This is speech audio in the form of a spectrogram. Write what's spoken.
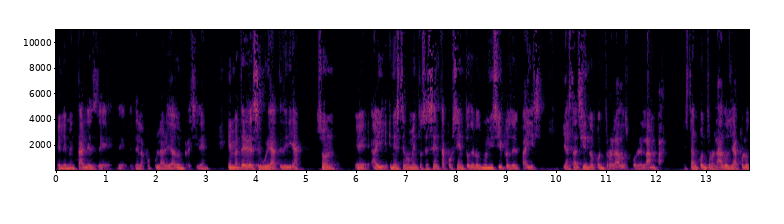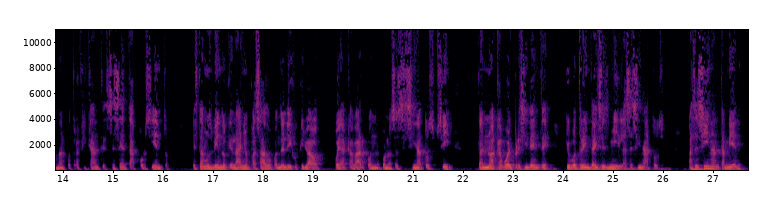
elementales de, de la popularidad de un presidente. En materia de seguridad, te diría, son eh, hay en este momento 60% de los municipios del país ya están siendo controlados por el AMPA, están controlados ya por los narcotraficantes, 60%. Estamos viendo que el año pasado, cuando él dijo que yo voy a acabar con, con los asesinatos, sí, no acabó el presidente que hubo 36 mil asesinatos. Asesinan también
